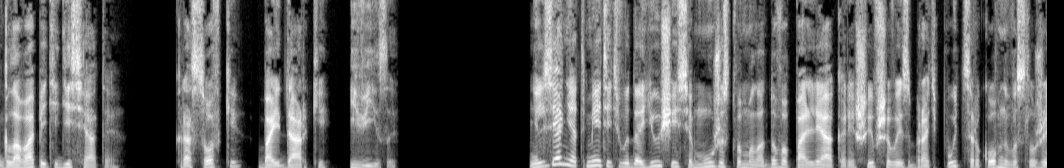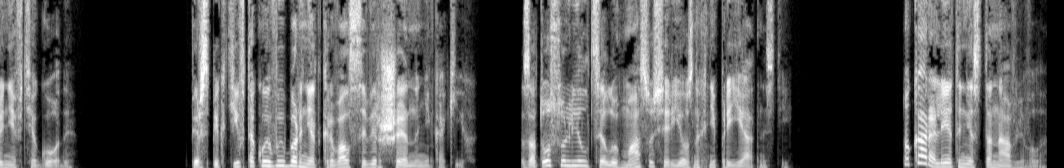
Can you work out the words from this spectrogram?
Глава 50. Кроссовки, байдарки и визы. Нельзя не отметить выдающееся мужество молодого поляка, решившего избрать путь церковного служения в те годы. Перспектив такой выбор не открывал совершенно никаких, зато сулил целую массу серьезных неприятностей. Но Кароля это не останавливало.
